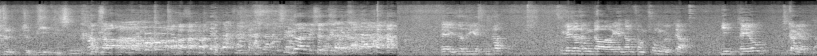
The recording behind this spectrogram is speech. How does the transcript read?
다들 좀 미인이 있어요. 술도 안 드셨는데. 네, 인사드리겠습니다. 후계자 성당의 남성 총무역장 민태용 특가리입니다.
